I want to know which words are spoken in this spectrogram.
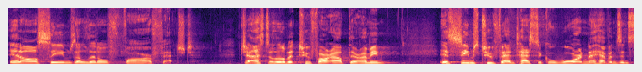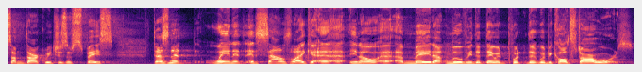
it all seems a little far fetched. Just a little bit too far out there. I mean, it seems too fantastical. War in the heavens in some dark reaches of space. Doesn't it, Wayne? It, it sounds like a, a you know a, a made up movie that they would put that would be called Star Wars.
